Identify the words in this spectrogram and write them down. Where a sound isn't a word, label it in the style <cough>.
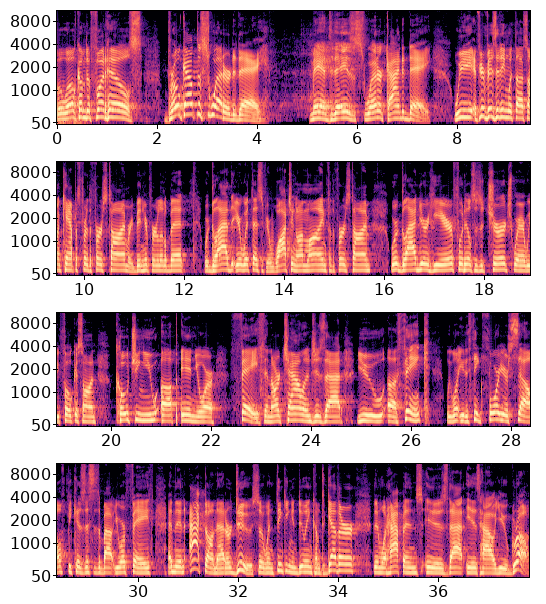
Well, welcome to Foothills. Broke out the sweater today. Man, today is a sweater kind of day. We, if you're visiting with us on campus for the first time or you've been here for a little bit, we're glad that you're with us. If you're watching online for the first time, we're glad you're here. Foothills is a church where we focus on coaching you up in your faith. And our challenge is that you uh, think we want you to think for yourself because this is about your faith and then act on that or do. So when thinking and doing come together, then what happens is that is how you grow.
